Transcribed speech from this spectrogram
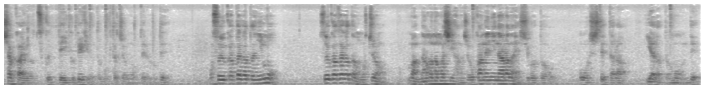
社会を作っていくべきだと僕たちは思ってるのでまあそういう方々にもそういう方々ももちろん、まあ、生々しい話お金にならない仕事をしてたら嫌だと思うんで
